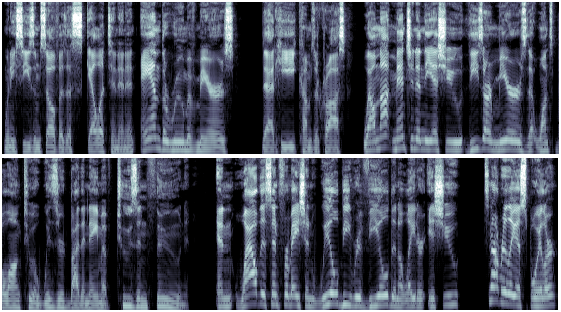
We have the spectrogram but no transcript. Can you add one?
when he sees himself as a skeleton in it, and the room of mirrors that he comes across. While not mentioned in the issue, these are mirrors that once belonged to a wizard by the name of Tuzun Thune. And while this information will be revealed in a later issue, it's not really a spoiler.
